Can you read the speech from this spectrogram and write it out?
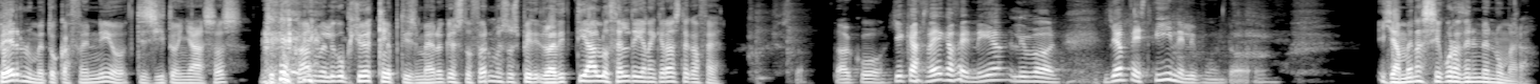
Παίρνουμε το καφενείο της γειτονιάς σας και το κάνουμε λίγο πιο εκλεπτισμένο και σας το φέρνουμε στο σπίτι. Δηλαδή, τι άλλο θέλετε για να κεράσετε καφέ; Το ακούω. Και καφέ, καφενείο, λοιπόν. Για πες, τι είναι λοιπόν το... Για μένα σίγουρα δεν είναι νούμερα.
